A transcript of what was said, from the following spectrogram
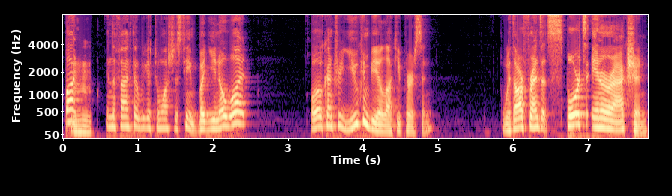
but Mhm. in the fact that we get to watch this team. But you know what? Oil Country, you can be a lucky person with our friends at Sports Interaction.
